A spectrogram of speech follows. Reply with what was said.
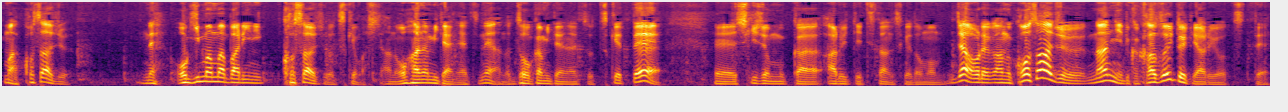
まあ、コサージュ。ね、おぎままばりにコサージュをつけました。あの、お花みたいなやつね、あの、造花みたいなやつをつけて、えー式場向か歩いて行ってたんですけども、じゃあ俺あの、コサージュ何人いるか数えといてやるよ、つって。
